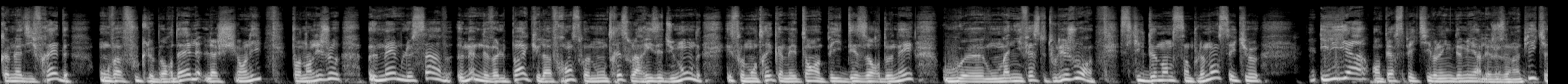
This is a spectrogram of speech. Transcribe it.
comme l'a dit Fred, on va foutre le bordel, la chienlit pendant les Jeux. Eux-mêmes le savent. Eux-mêmes ne veulent pas que la France soit montrée sous la risée du monde et soit montrée comme étant un pays désordonné où euh, on manifeste tous les jours. Ce qu'ils demandent simplement, c'est que il y a en perspective en ligne de mire les Jeux Olympiques.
